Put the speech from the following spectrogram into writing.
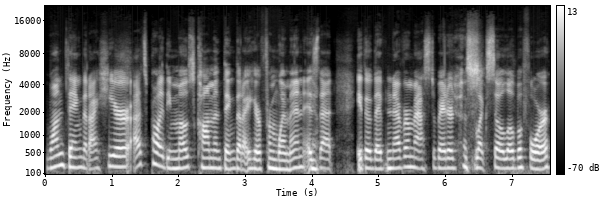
one thing that I hear. That's probably the most common thing that I hear from women is Yeah. that either they've never masturbated Yes. like solo before,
